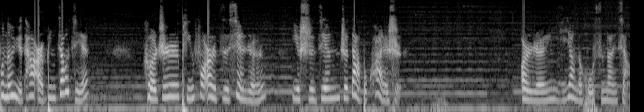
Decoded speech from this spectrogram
不能与他耳鬓交结。可知贫富二字现人。”一世间之大不快事，二人一样的胡思乱想。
